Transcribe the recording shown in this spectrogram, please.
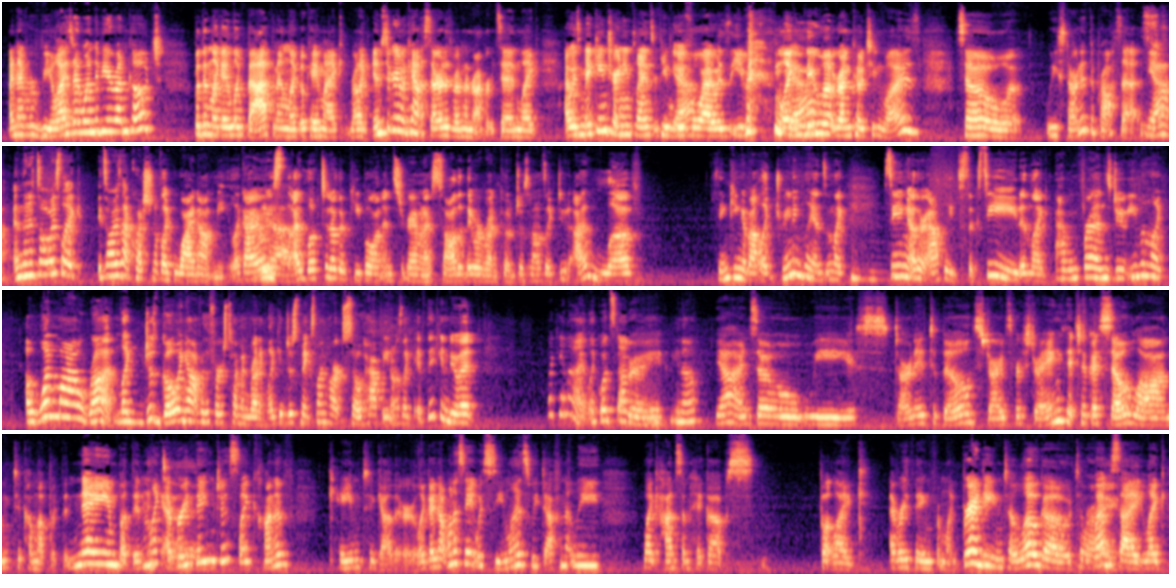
I never realized I wanted to be a run coach. But then like I look back and I'm like, okay, my like Instagram account started as Reverend Robertson. Like I was making training plans for people Yeah. before I was even like Yeah. knew what run coaching was. So we started the process. Yeah, and then it's always like it's always that question of like why not me? Like I always Yeah. I looked at other people on Instagram and I saw that they were run coaches and I was like, dude, I love thinking about like training plans and like mm-hmm. seeing other athletes succeed and like having friends do even like a one mile run, like just going out for the first time and running. Like it just makes my heart so happy. And I was like, if they can do it, why can't I? Like what's stopping me? You know? Yeah, and so we started to build Strides for Strength. It took us so long to come up with the name, but then like everything just like kind of came together. Like I don't want to say it was seamless. We definitely like had some hiccups, but like everything from like branding to logo to Right. website, like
